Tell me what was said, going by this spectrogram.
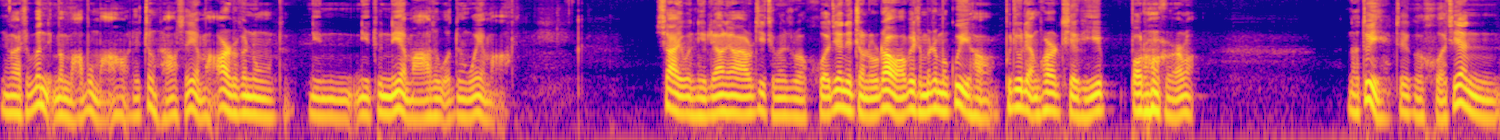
应该是问你们麻不麻哈？这正常，谁也麻。二十分钟，你你蹲你也麻，是我蹲我也麻。”下一个问题，凉凉 L G 提问说：“火箭的整流罩啊，为什么这么贵哈？不就两块铁皮包装盒吗？”那对这个火箭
